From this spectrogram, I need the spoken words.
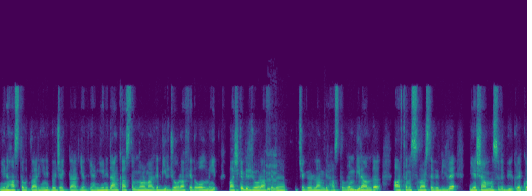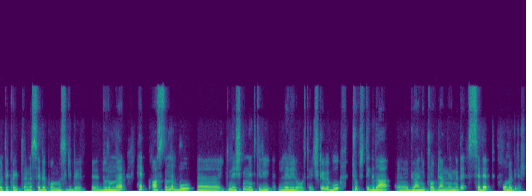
yeni hastalıklar, yeni böcekler ya, yani yeniden kastım normalde bir coğrafyada olmayıp başka bir coğrafyada görülen bir hastalığın bir anda artan ısılar sebebiyle yaşanması ve büyük rekolte kayıplarına sebep olması gibi e, durumlar hep aslında bu e, iklim değişikliğinin etkileriyle ortaya çıkıyor ve bu çok ciddi gıda e, güvenliği problemlerine de sebep olabilir.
